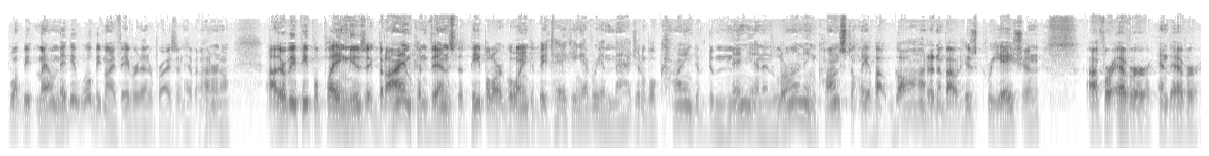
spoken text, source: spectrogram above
won't be, well, maybe it will be my favorite enterprise in heaven. I don't know. Uh, there will be people playing music, but I am convinced that people are going to be taking every imaginable kind of dominion and learning constantly about God and about His creation uh, forever and ever.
